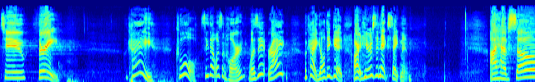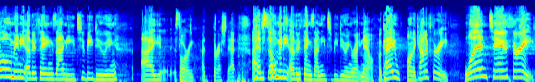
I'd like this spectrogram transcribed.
two, three. Okay. Cool. See, that wasn't hard, was it? Right? Okay, y'all did good. All right, here's the next statement. I have so many other things I need to be doing. I, sorry, I thrashed that. I have so many other things I need to be doing right now. Okay? On the count of three. One, two, three.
